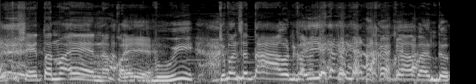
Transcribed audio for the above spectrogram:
Itu setan mah enak kalau Iya. dibui cuman setahun. Kalau Iya. kita kan nggak tahu kapan tuh.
